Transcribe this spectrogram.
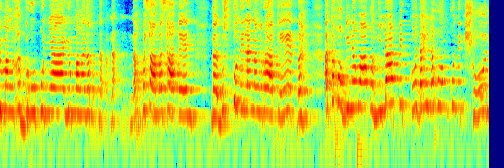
Yung mga kagrupo niya, yung mga nak- na- na- nakapasama sa akin na gusto nila ng racket. At ako, ginawa ko, nilapit ko dahil ako ang koneksyon.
